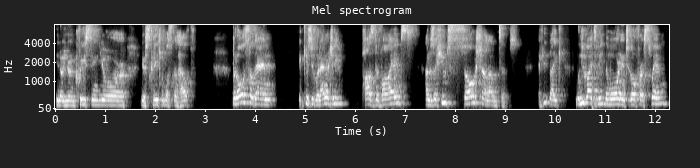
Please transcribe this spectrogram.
you know, you're increasing your, your skeletal muscle health. But also then it gives you good energy, positive vibes, and there's a huge social element. If you like when you guys meet in the morning to go for a swim,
